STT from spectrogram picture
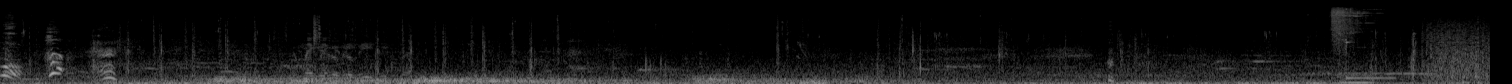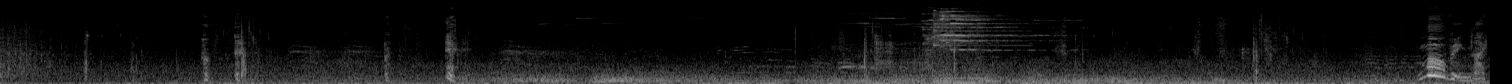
Whoa. Huh? Make it a little easy. Moving like...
